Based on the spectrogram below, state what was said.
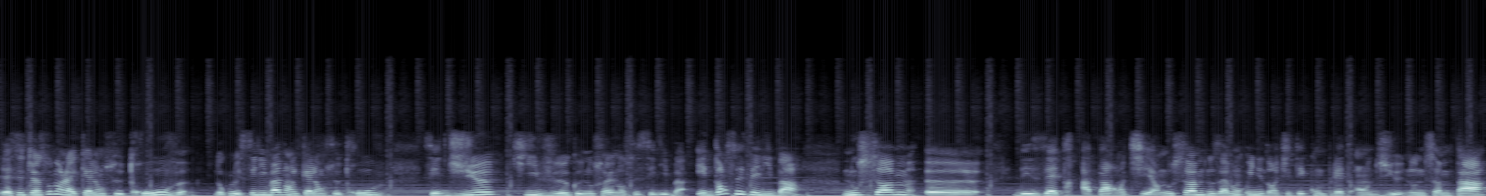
la situation dans laquelle on se trouve, donc le célibat dans lequel on se trouve, c'est Dieu qui veut que nous soyons dans ce célibat. Et dans ce célibat, nous sommes des êtres à part entière. Nous sommes, nous avons une identité complète en Dieu. Nous ne sommes pas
